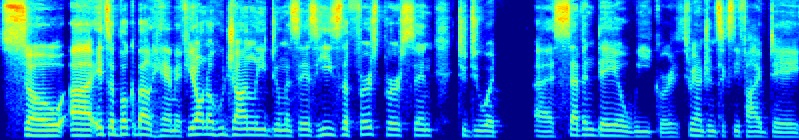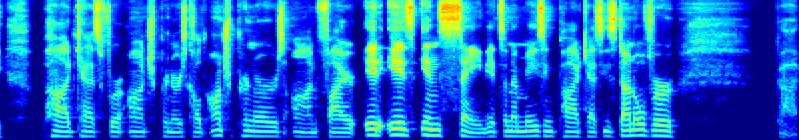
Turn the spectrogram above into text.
So uh, it's a book about him. If you don't know who John Lee Dumas is, he's the first person to do a a seven day a week or 365 day podcast for entrepreneurs called Entrepreneurs on Fire. It is insane. It's an amazing podcast. He's done over, God,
